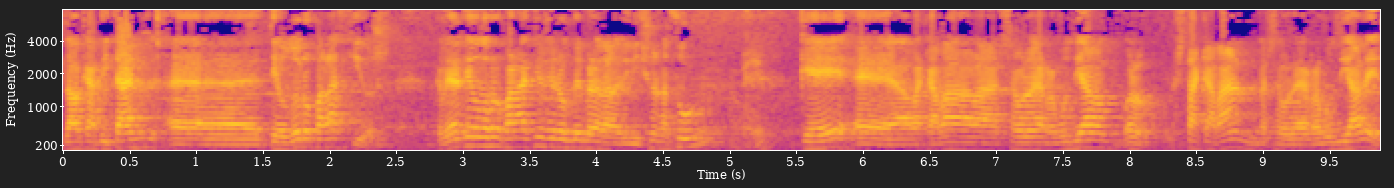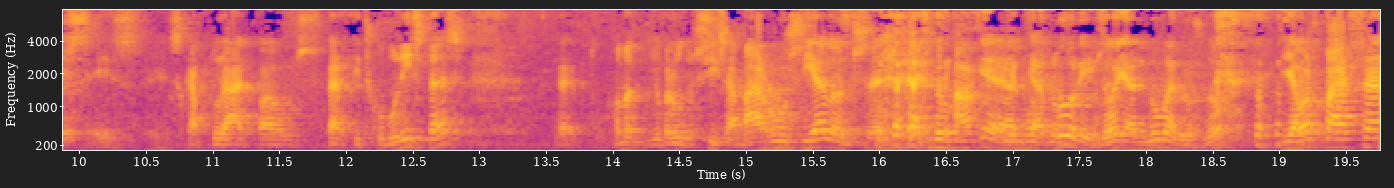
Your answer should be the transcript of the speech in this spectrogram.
del capitán eh, Teodoro Palacios el capitán Teodoro Palacios era un membre de la Divisió Azul que eh, a l'acabar la Segona Guerra Mundial bueno, està acabant la Segona Guerra Mundial és, és, és capturat pels pèrfits comunistes eh, home, jo pregunto, si se'n va a Rússia doncs eh, és normal que el capturi no? hi ha números no? I llavors passa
